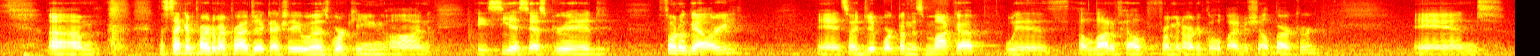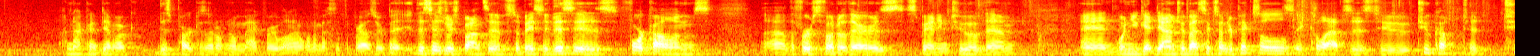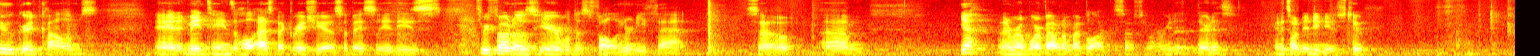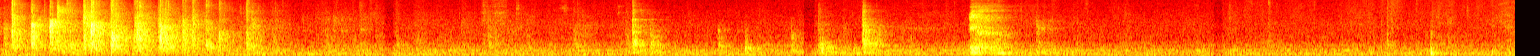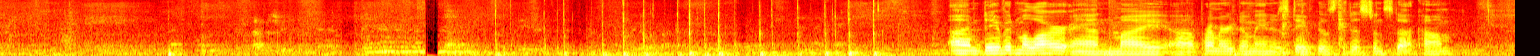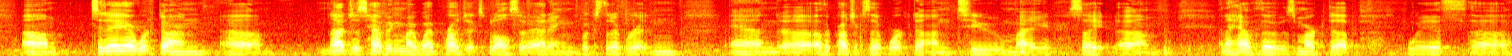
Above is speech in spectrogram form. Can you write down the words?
Um, the second part of my project actually was working on a CSS grid photo gallery. And so I did, worked on this mock-up with a lot of help from an article by Michelle Barker. And I'm not going to demo this part because I don't know Mac very well. I don't want to mess up the browser. But this is responsive. So basically, this is four columns. Uh, the first photo there is spanning two of them. And when you get down to about 600 pixels, it collapses to two, to two grid columns. And it maintains the whole aspect ratio. So basically, these three photos here will just fall underneath that. So, um, yeah, and I wrote more about it on my blog. So if you want to read it, there it is. And it's on Indie News too. I'm David Millar, and my uh, primary domain is davegoesthedistance.com. Um, today, I worked on um, not just having my web projects, but also adding books that I've written and uh, other projects I've worked on to my site. Um, and I have those marked up with uh,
